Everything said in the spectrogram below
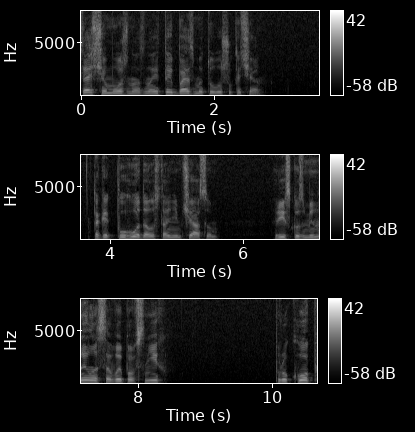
Все, що можна знайти без металошукача. Так як погода останнім часом різко змінилася, випав сніг, прокоп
